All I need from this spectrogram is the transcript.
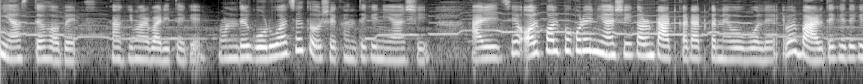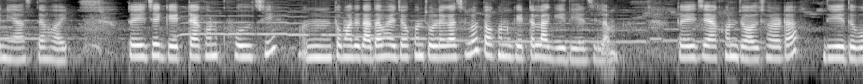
নিয়ে আসতে হবে কাকিমার বাড়ি থেকে। ওনাদের গরু আছে তো, সেখান থেকে নিয়ে আসি। আর এই যে, অল্প অল্প করে নিয়ে আসি, কারণ টাটকা টাটকা নেব বলে। এবার বার দেখে দেখে নিয়ে আসতে হয়। তো এই যে, গেটটা এখন খুলছি। তোমাদের দাদাভাই যখন চলে গেছিল, তখন গেটটা লাগিয়ে দিয়েছিলাম। তো এই যে, এখন জল ছড়াটা দিয়ে দেবো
